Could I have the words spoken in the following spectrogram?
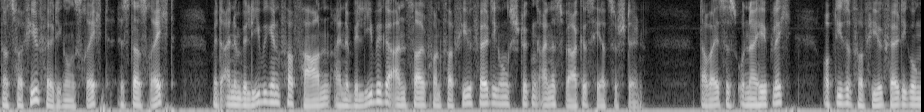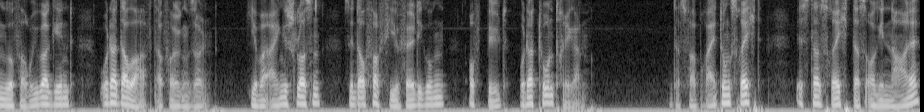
Das Vervielfältigungsrecht ist das Recht mit einem beliebigen Verfahren eine beliebige Anzahl von Vervielfältigungsstücken eines Werkes herzustellen. Dabei ist es unerheblich, ob diese Vervielfältigungen nur vorübergehend oder dauerhaft erfolgen sollen. Hierbei eingeschlossen sind auch Vervielfältigungen auf Bild oder Tonträgern. Das Verbreitungsrecht ist das Recht, das Original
